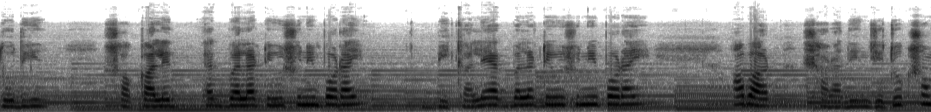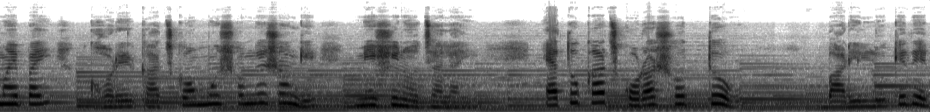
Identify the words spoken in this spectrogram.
দুদিন সকালে একবেলা টিউশনি পড়াই, বিকালে একবেলা টিউশনি পড়াই আবার সারাদিন যেটুক সময় পাই ঘরের কাজকর্মর সঙ্গে সঙ্গে মেশিনও চালাই। এত কাজ করা সত্ত্বেও বাড়ির লোকেদের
